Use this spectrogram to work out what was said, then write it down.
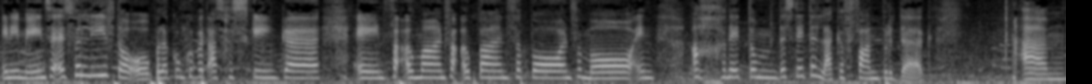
En die mense is verlief daarop. Hulle kom koop dit as geskenke en vir ouma en vir oupa en vir pa en vir ma en ag net om dis net 'n lekker van produk. Ehm um,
